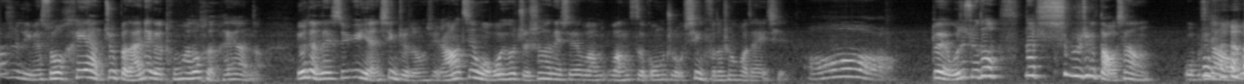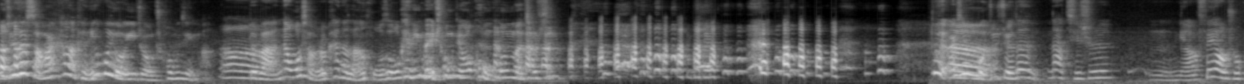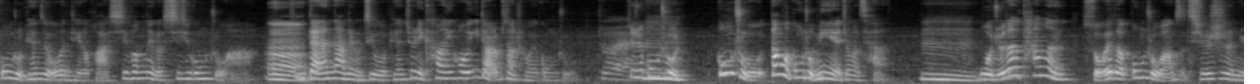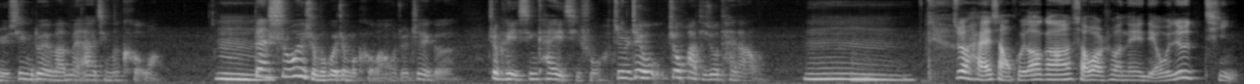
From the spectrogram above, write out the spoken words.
就是里面所有黑暗，就本来那个童话都很黑暗的，有点类似寓言性质的东西。然后进我国以后，只剩下那些王王子公主幸福的生活在一起。哦，对，我就觉得那是不是这个导向？我不知道。我觉得小孩看了肯定会有一种憧憬嘛，对吧？那我小时候看的蓝胡子，我肯定没憧憬，我恐婚嘛，就是。对，而且我就觉得那其实。嗯，你要非要说公主片子有问题的话，西方那个茜茜公主啊，嗯，什么戴安娜那种纪录片，就你看完以后一点都不想成为公主，对，就是公主，公主当了公主命也这么惨，嗯，我觉得他们所谓的公主王子其实是女性对完美爱情的渴望，嗯，但是为什么会这么渴望？我觉得这个这可以新开一期说，就是这个这个话题就太大了，嗯，就还想回到刚刚小宝说的那一点，我就挺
